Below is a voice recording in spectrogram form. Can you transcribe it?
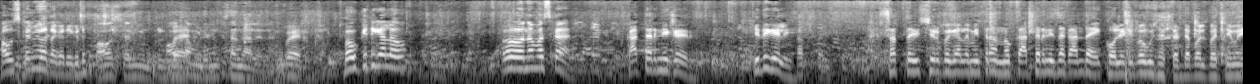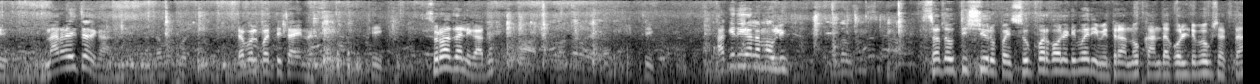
पाऊस कमी होता का तिकडे? पाऊस कमी बरं. पावसामुळे नुकसान झालेलं आहे. बर. भाऊ किती गेला हो? हो नमस्कार. कातरणीकर किती गेले? सत्तावीसशे रुपये गेला मित्रांनो कातरणीचा कांदा आहे. क्वालिटी बघू शकता डबल पत्तीमध्ये नारळीचं आहे का? डबल पत्तीचा आहे ना. ठीक. सुरुवात झाली का आता? ठीक. हा किती गेला माऊली? सदोतीसशे रुपये. सुपर क्वालिटीमध्ये मित्रांनो कांदा क्वालिटी बघू शकता.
